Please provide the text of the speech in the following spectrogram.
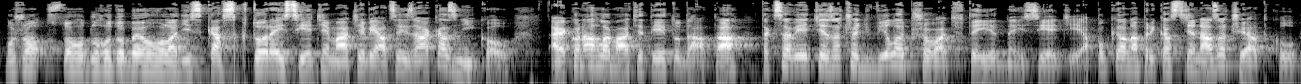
Možno z toho dlhodobého hľadiska, z ktorej siete máte viacej zákazníkov. A ako náhle máte tieto dáta, tak sa viete začať vylepšovať v tej jednej sieti. A pokiaľ napríklad ste na začiatku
